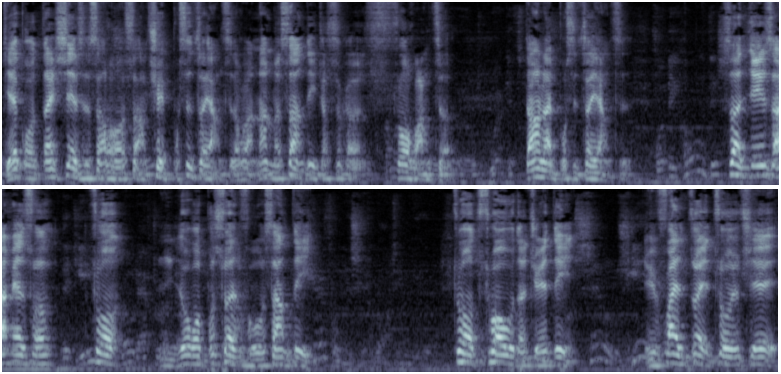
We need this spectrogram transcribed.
结果在现实生活上却不是这样子的话，那么上帝就是个说谎者。当然不是这样子。圣经上面说，做你如果不顺服上帝，做错误的决定，与犯罪做一些。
